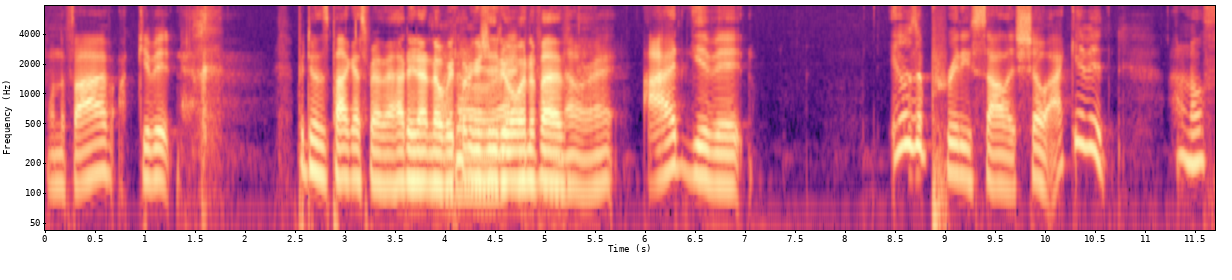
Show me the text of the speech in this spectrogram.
One to five. I give it. Been doing this podcast forever. How do you not know we I don't know, usually do a one to five? No, right? I'd give it. It was a pretty solid show. I give it. I don't know. th-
